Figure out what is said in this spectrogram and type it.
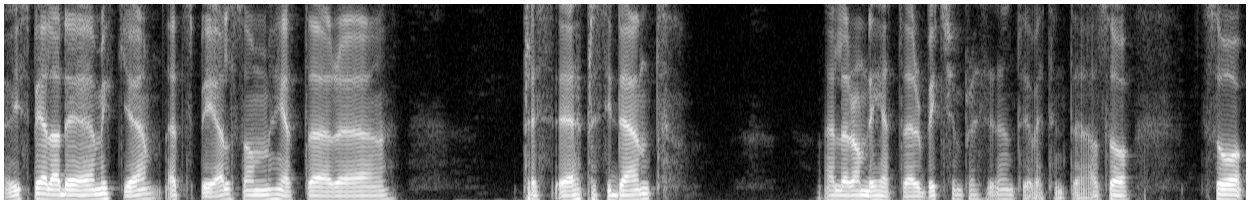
Vi spelade mycket ett spel som heter eh, pres eh, President. Eller om det heter Bitchen President, jag vet inte. Alltså, så...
